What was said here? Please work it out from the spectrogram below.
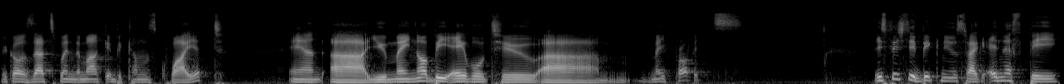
because that's when the market becomes quiet and uh, you may not be able to um, make profits. Especially big news like NFP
